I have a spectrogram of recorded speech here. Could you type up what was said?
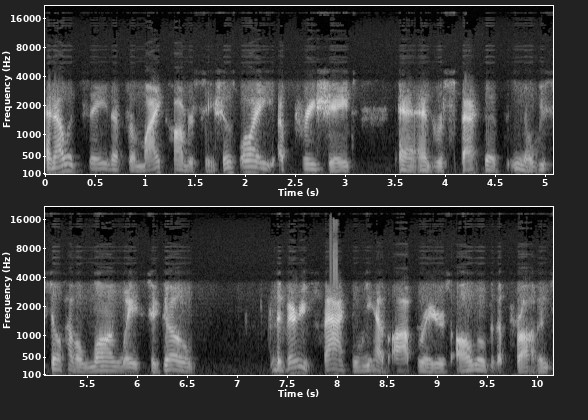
And I would say that from my conversations, while I appreciate and, and respect that you know we still have a long ways to go, the very fact that we have operators all over the province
